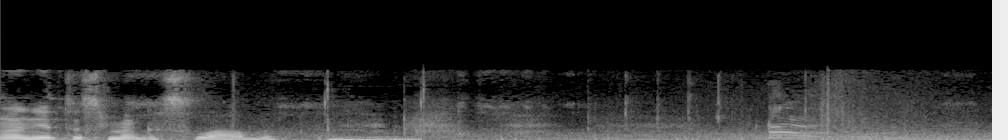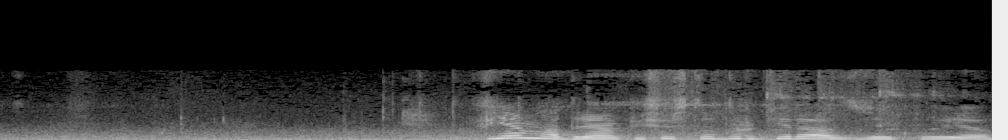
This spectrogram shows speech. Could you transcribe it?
No nie, to jest mega słabe. Wiem, Adrian, piszesz to drugi raz, dziękuję.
